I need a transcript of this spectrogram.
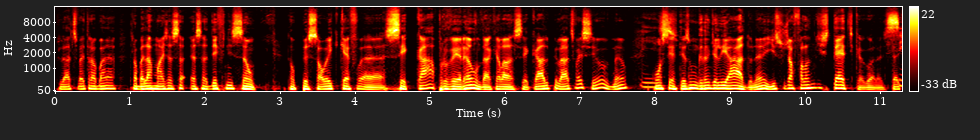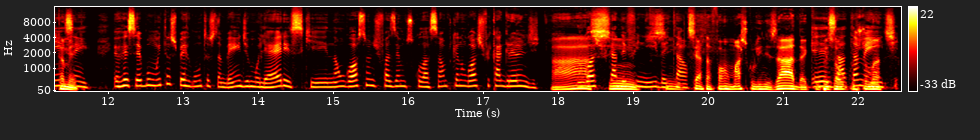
O Pilates vai trabalhar, trabalhar mais essa, essa definição. Então, o pessoal aí que quer eh, secar pro verão, dar aquela secada, o Pilates vai ser, né, com certeza, um grande aliado, né? Isso já falando de estética agora, Sim, esteticamente. sim. Eu recebo muitas perguntas também de mulheres que não gostam de fazer musculação porque não gostam de ficar grande. Ah, Não gosto de ficar sim, definida e sim. tal. De certa forma, masculinizada, que o pessoal costuma Exatamente.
